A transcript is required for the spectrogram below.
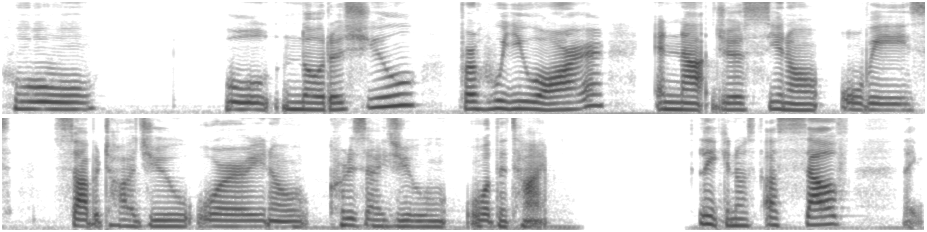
who will notice you for who you are and not just, you know, always sabotage you or, you know, criticize you all the time. Like, you know, a self, like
